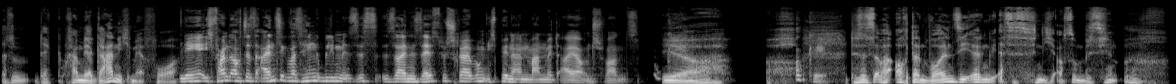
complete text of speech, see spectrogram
also der kam ja gar nicht mehr vor. Nee, ich fand auch das Einzige, was hängen geblieben ist, ist seine Selbstbeschreibung. Ich bin ein Mann mit Eier und Schwanz. Ja. Okay. Das ist aber auch, dann wollen sie irgendwie, also das finde ich auch so ein bisschen, ugh.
